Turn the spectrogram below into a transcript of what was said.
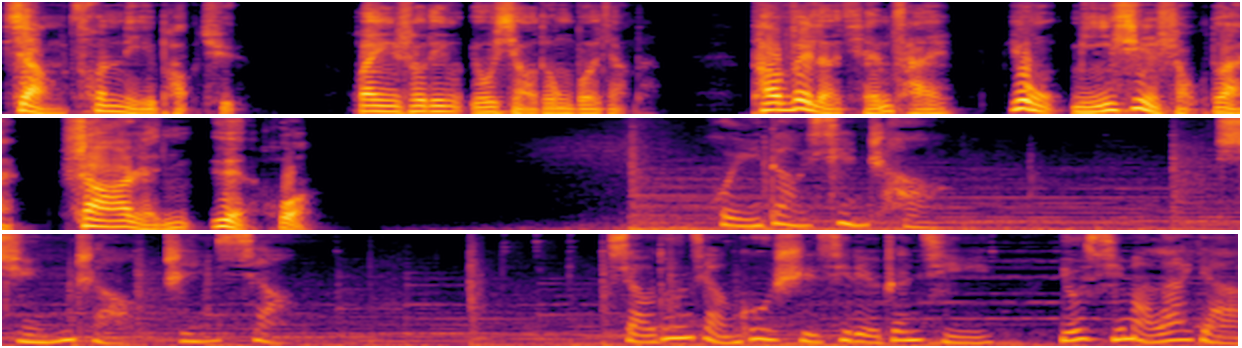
向村里跑去。欢迎收听由小东播讲的《他为了钱财用迷信手段杀人越货》。回到现场。寻找真相。小东讲故事系列专辑由喜马拉雅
